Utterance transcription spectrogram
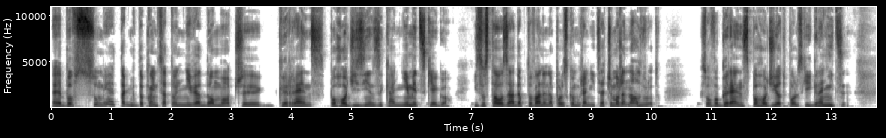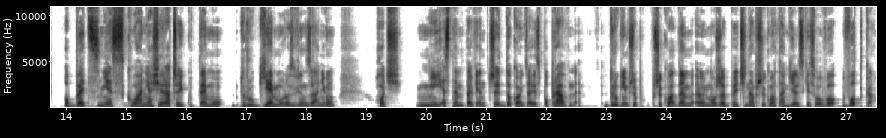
e, bo w sumie tak do końca to nie wiadomo, czy Grenz pochodzi z języka niemieckiego i zostało zaadaptowane na polską granicę, czy może na odwrót. Słowo Grenz pochodzi od polskiej granicy. Obecnie skłania się raczej ku temu drugiemu rozwiązaniu, choć nie jestem pewien, czy do końca jest poprawne. Drugim przy przykładem e, może być na przykład angielskie słowo wodka,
